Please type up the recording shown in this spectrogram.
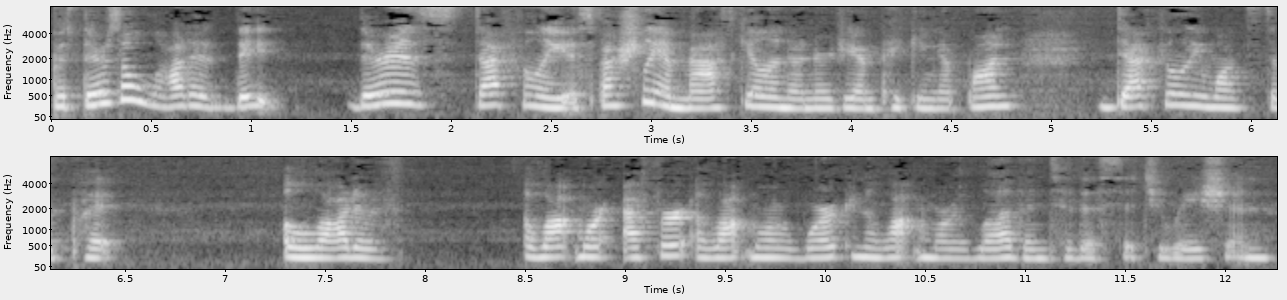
but there's a lot of they. There is definitely, especially a masculine energy I'm picking up on, definitely wants to put a lot of, a lot more effort, a lot more work, and a lot more love into this situation.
